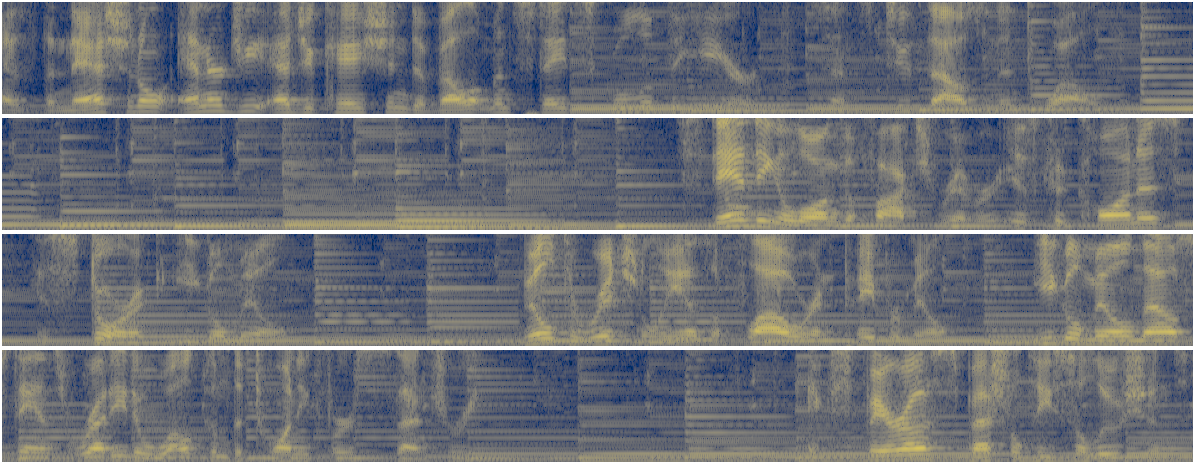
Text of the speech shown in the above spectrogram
as the National Energy Education Development State School of the Year since 2012. Standing along the Fox River is Kaukauna's historic Eagle Mill. Built originally as a flour and paper mill, Eagle Mill now stands ready to welcome the 21st century. Expera Specialty Solutions,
